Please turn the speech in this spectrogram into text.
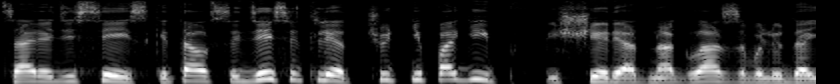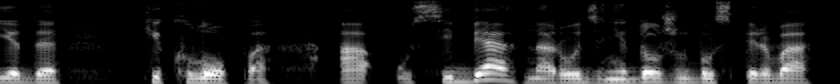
царь Одиссей, скитался 10 лет, чуть не погиб в пещере одноглазого людоеда Киклопа, а у себя на родине должен был сперва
